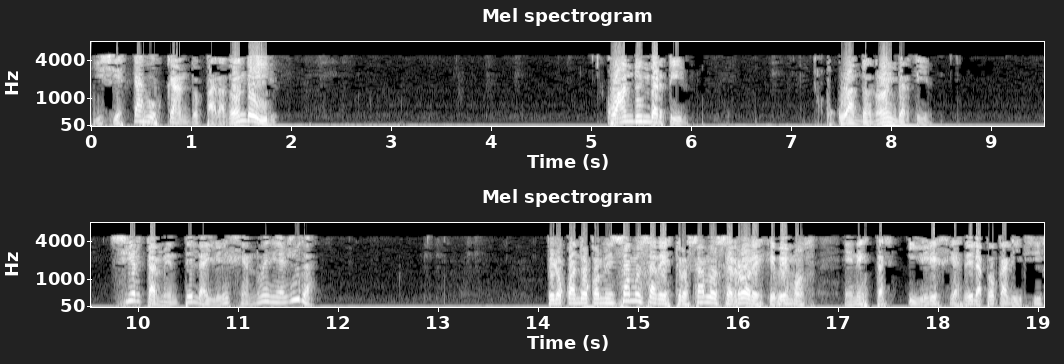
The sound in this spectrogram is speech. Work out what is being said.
y si estás buscando para dónde ir, cuándo invertir o cuándo no invertir, ciertamente la iglesia no es de ayuda. Pero cuando comenzamos a destrozar los errores que vemos en estas iglesias del Apocalipsis,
